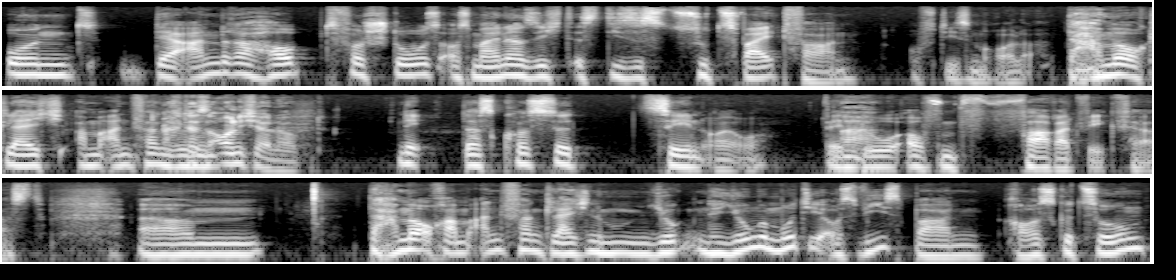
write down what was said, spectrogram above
Und der andere Hauptverstoß aus meiner Sicht ist dieses zu zweit fahren auf diesem Roller. Da haben wir auch gleich am Anfang Ach, so das ist auch nicht erlaubt. Nee, das kostet 10 Euro, wenn Ah. du auf dem Fahrradweg fährst. Ähm, da haben wir auch am Anfang gleich eine, ju- eine junge Mutti aus Wiesbaden rausgezogen.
